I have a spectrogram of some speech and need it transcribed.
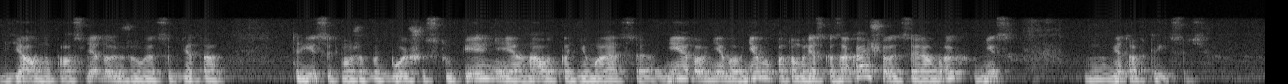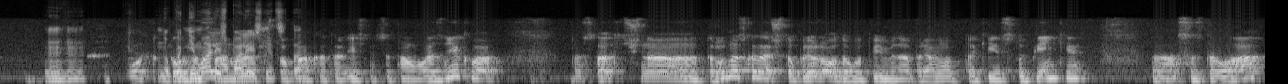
явно проследуется где-то 30, может быть, больше ступеней, и она вот поднимается в небо, в небо, в небо, потом резко заканчивается, и обрыв вниз метров 30. Угу. Вот. Ну, поднимались самое, по лестнице, что да? Как эта лестница там возникла, достаточно трудно сказать, что природа вот именно прямо вот такие ступеньки э, создала.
